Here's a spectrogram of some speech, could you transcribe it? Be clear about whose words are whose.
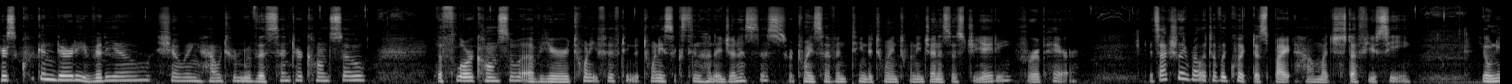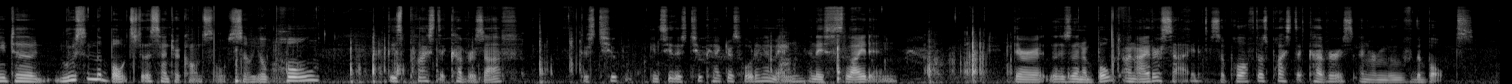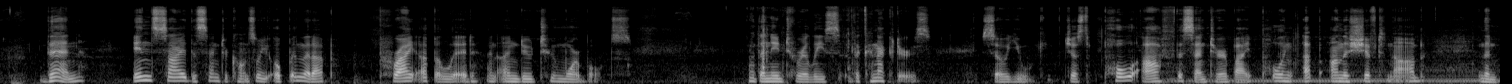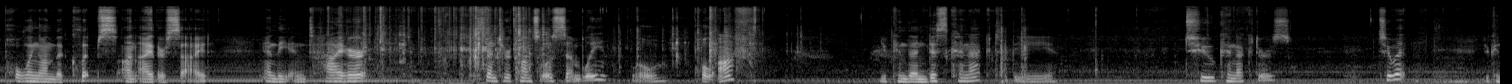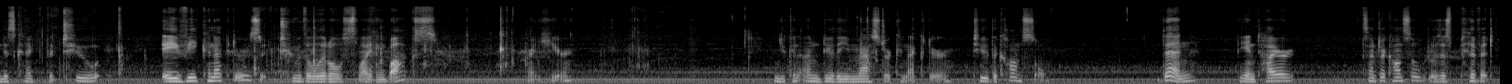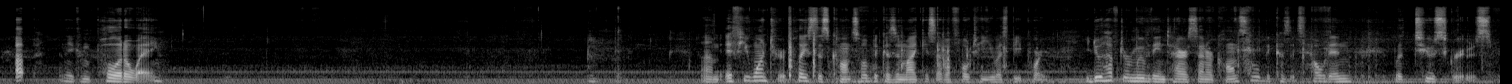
Speaker 1: Here's a quick and dirty video showing how to remove the center console, the floor console of your 2015 to 2016 Hyundai Genesis or 2017 to 2020 Genesis G80 for repair. It's actually relatively quick despite how much stuff you see. You'll need to loosen the bolts to the center console. So you'll pull these plastic covers off. There's two, you can see there's two connectors holding them in and they slide in. There, there's then a bolt on either side, so pull off those plastic covers and remove the bolts. Then, inside the center console, you open that up, pry up a lid, and undo two more bolts. You'll then need to release the connectors. So you just pull off the center by pulling up on the shift knob, and then pulling on the clips on either side, and the entire center console assembly will pull off. You can then disconnect the two connectors to it you can disconnect the two AV connectors to the little sliding box right here. You can undo the master connector to the console. Then the entire center console will just pivot up and you can pull it away. Um, if you want to replace this console, because in my case I have a faulty USB port, you do have to remove the entire center console because it's held in with two screws.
